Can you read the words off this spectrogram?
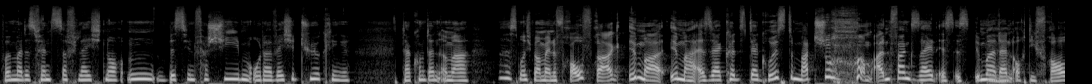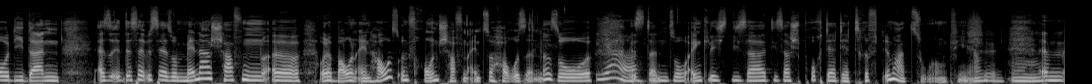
Wollen wir das Fenster vielleicht noch hm, ein bisschen verschieben oder welche Türklinge? Da kommt dann immer, das muss ich mal meine Frau fragen, immer, immer. Also da könnte der größte Macho am Anfang sein. Es ist immer ja. dann auch die Frau, die dann, also deshalb ist ja so, Männer schaffen äh, oder bauen ein Haus und Frauen schaffen ein Zuhause. Ne? So ja. ist dann so eigentlich dieser, dieser Spruch, der, der trifft immer zu irgendwie. Ja. Schön. Mhm. Ähm,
